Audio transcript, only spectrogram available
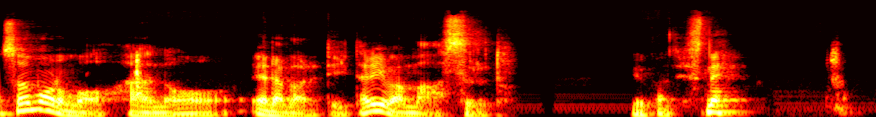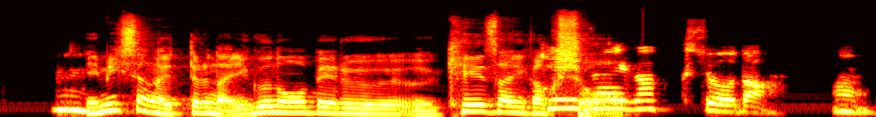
そういうものも、あの、選ばれていたりは、まあ、するという感じですね。うんで、ミキさんが言ってるのは、イグ・ノーベル経済学経賞済学賞だ。うん。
